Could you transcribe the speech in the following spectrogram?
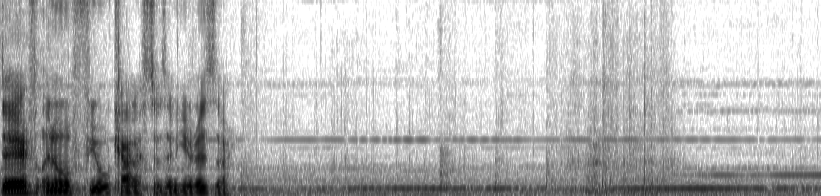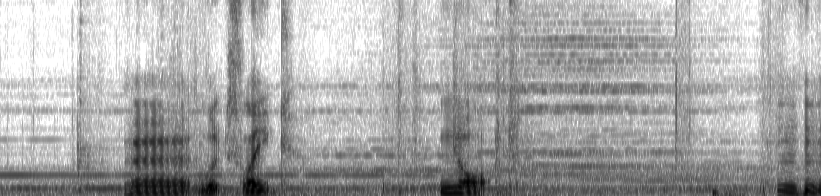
Definitely no fuel canisters in here, is there? Uh, looks like not. Mm-hmm.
